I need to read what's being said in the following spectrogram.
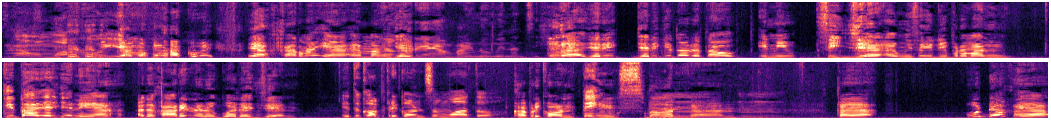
Nggak mau mengakui. Gak mau ngakui. Ya karena ya emang Yang jadi yang paling dominan sih. enggak, jadi jadi kita udah tahu ini si J, eh, misalnya di pertemanan kita aja nih ya, ada Karin, ada gua, ada Jen. Itu Capricorn semua tuh. Capricorn things banget kan. Hmm. Kayak udah kayak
